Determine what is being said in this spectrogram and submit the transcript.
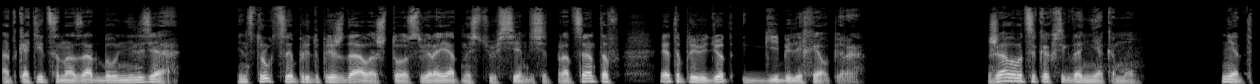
Откатиться назад было нельзя. Инструкция предупреждала, что с вероятностью в 70% это приведет к гибели Хелпера. Жаловаться, как всегда, некому. Нет,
